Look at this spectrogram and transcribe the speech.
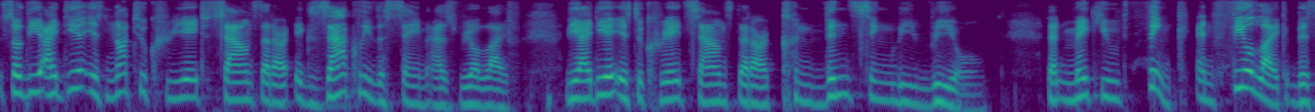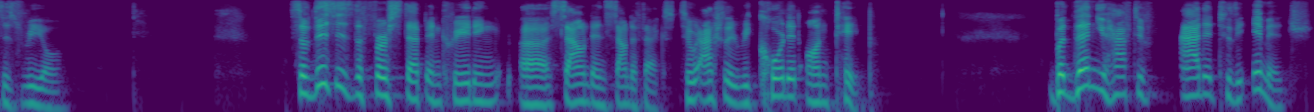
so the idea is not to create sounds that are exactly the same as real life. The idea is to create sounds that are convincingly real, that make you think and feel like this is real. So this is the first step in creating uh, sound and sound effects to actually record it on tape. But then you have to add it to the image.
